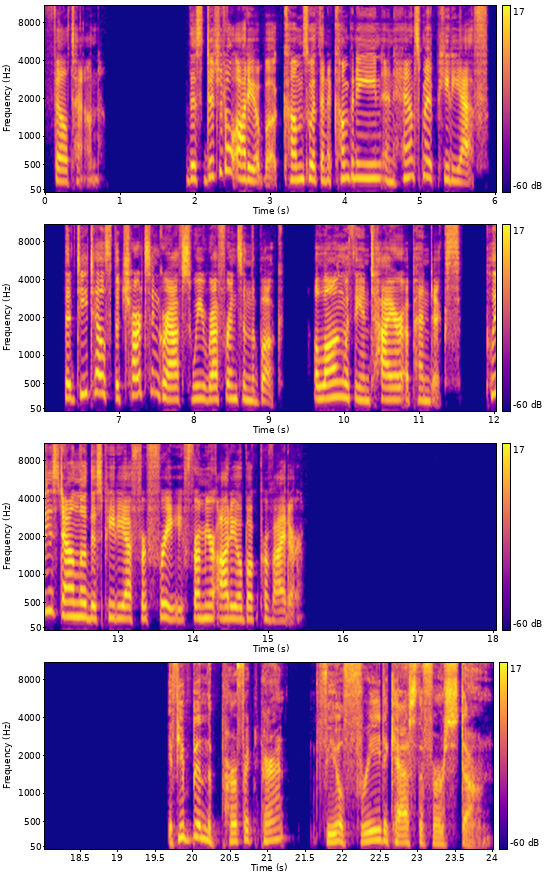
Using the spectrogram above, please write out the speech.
Phil Town. This digital audiobook comes with an accompanying enhancement PDF that details the charts and graphs we reference in the book, along with the entire appendix. Please download this PDF for free from your audiobook provider. If you've been the perfect parent, feel free to cast the first stone.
